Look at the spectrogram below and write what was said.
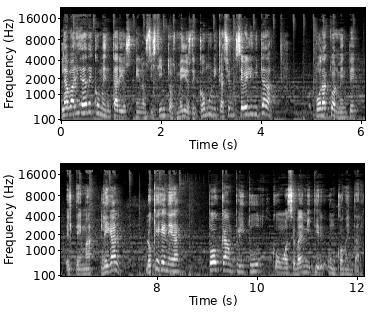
La variedad de comentarios en los distintos medios de comunicación se ve limitada por actualmente el tema legal, lo que genera poca amplitud como se va a emitir un comentario.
